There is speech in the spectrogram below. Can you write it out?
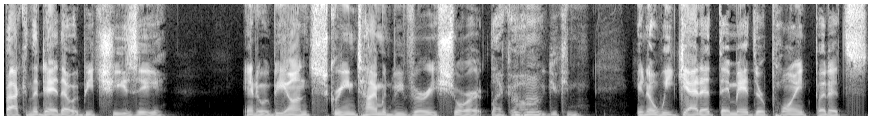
back in the day that would be cheesy and it would be on screen time would be very short like oh Mm-hmm. you can you know we get it they made their point but it's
